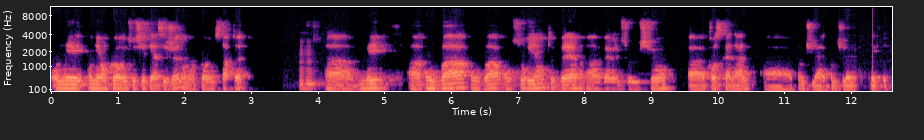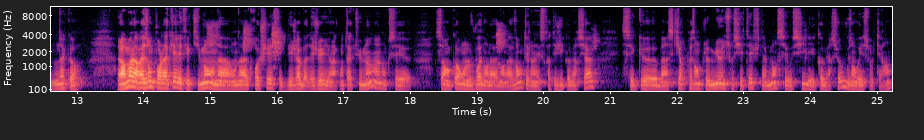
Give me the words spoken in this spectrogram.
On est, on est encore une société assez jeune, on est encore une start-up, Mhm. euh, mais euh, on va, on va, on s'oriente vers, euh, vers une solution cross-canal, comme tu l'as, comme tu l'as décrit. D'accord. Alors moi, la raison pour laquelle effectivement on a, on a accroché, c'est que déjà, bah, déjà il y a un contact humain, hein, donc c'est ça encore, on le voit dans la, dans la vente et dans les stratégies commerciales, c'est que ben, ce qui représente le mieux une société finalement, c'est aussi les commerciaux que vous envoyez sur le terrain.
